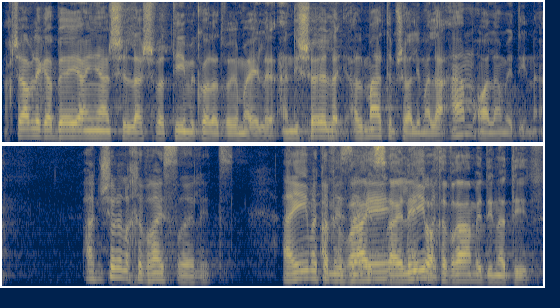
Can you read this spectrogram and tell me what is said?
עכשיו לגבי העניין של השבטים וכל הדברים האלה. אני שואל, על מה אתם שואלים? על העם או על המדינה? אני שואל על החברה הישראלית. האם אתה מזהה... החברה הישראלית או החברה המדינתית?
